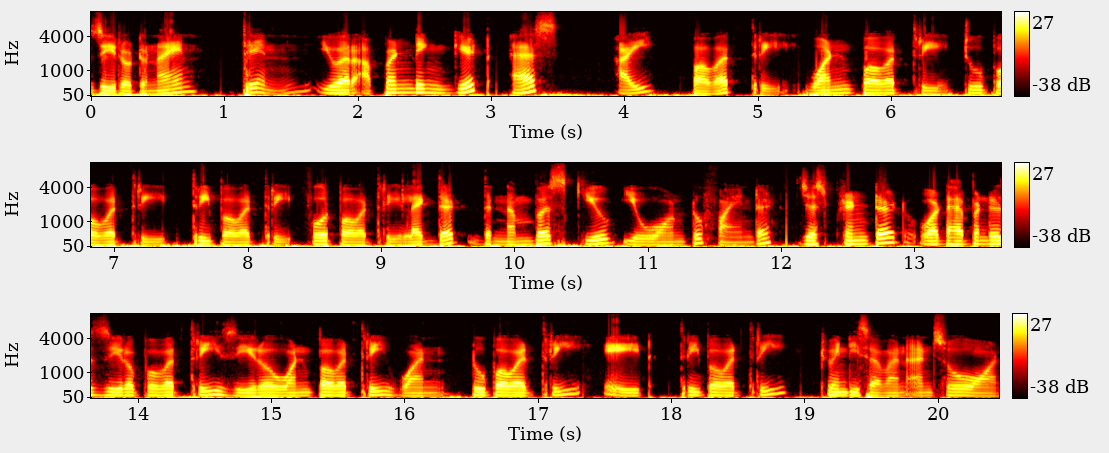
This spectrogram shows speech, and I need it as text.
0 to 9 then you are appending it as i power 3 1 power 3 2 power 3 3 power 3 4 power 3 like that. The numbers cube you want to find it. Just print it. What happened is 0 power 3 0 1 power 3 1 2 power 3 8 3 power 3 27 and so on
